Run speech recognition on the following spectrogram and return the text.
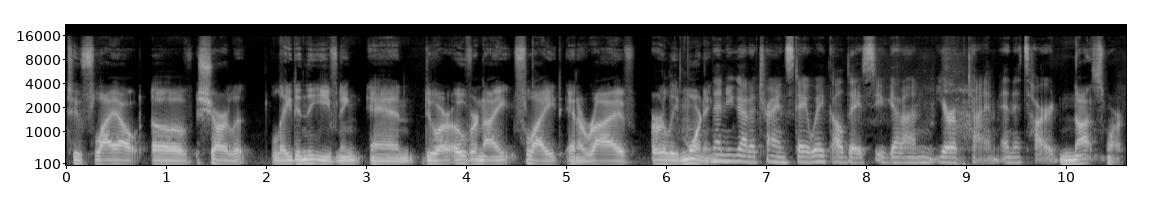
to fly out of Charlotte late in the evening and do our overnight flight and arrive early morning. Then you got to try and stay awake all day, so you get on Europe time, and it's hard. not smart,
